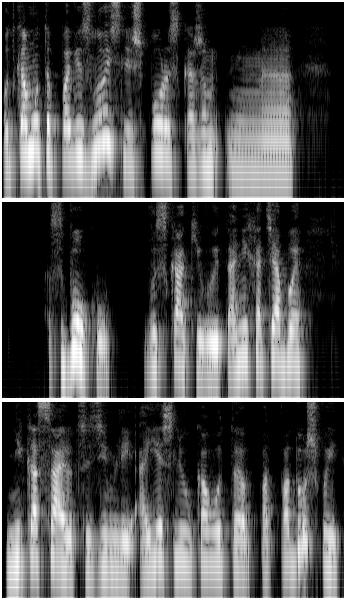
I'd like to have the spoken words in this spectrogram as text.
вот кому-то повезло, если шпоры, скажем, э, сбоку выскакивают, они хотя бы не касаются земли. А если у кого-то под подошвой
